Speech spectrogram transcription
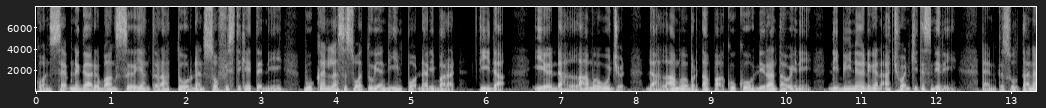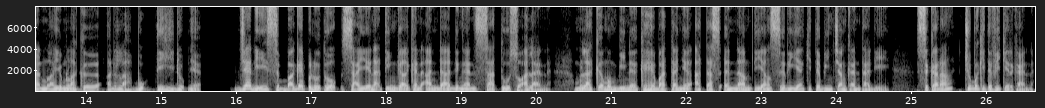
Konsep negara bangsa yang teratur dan sophisticated ni bukanlah sesuatu yang diimport dari barat. Tidak ia dah lama wujud, dah lama bertapak kukuh di rantau ini, dibina dengan acuan kita sendiri. Dan Kesultanan Melayu Melaka adalah bukti hidupnya. Jadi, sebagai penutup, saya nak tinggalkan anda dengan satu soalan. Melaka membina kehebatannya atas enam tiang seri yang kita bincangkan tadi. Sekarang, cuba kita fikirkan.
